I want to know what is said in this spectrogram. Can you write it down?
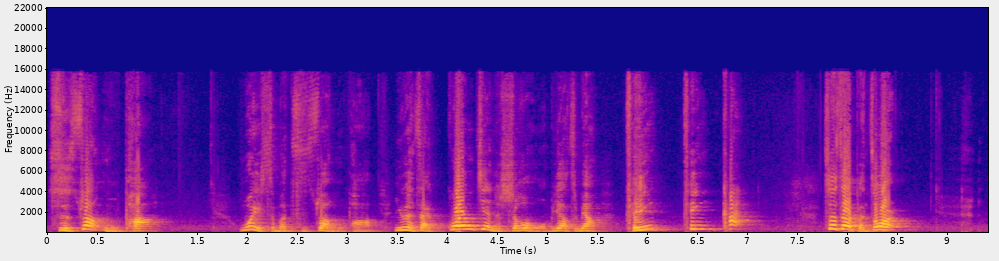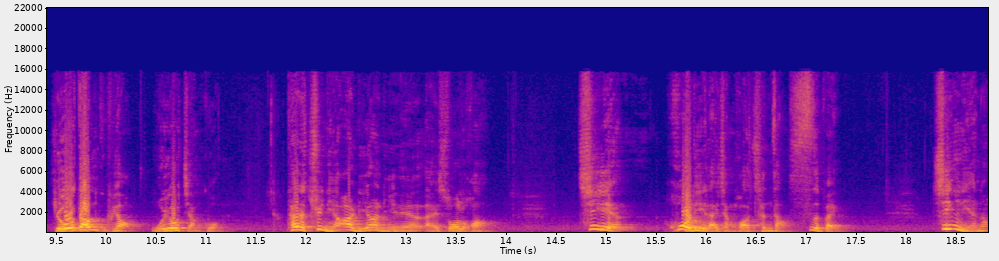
只赚五趴，为什么只赚五趴？因为在关键的时候我们要怎么样？停听看，这在本周二。有档股票，我有讲过，它的去年二零二零年来说的话，企业获利来讲的话，成长四倍。今年呢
